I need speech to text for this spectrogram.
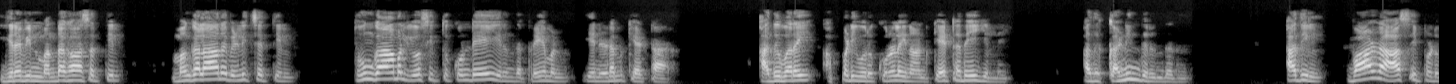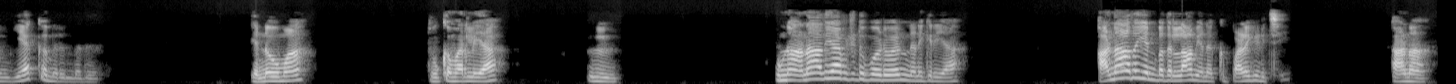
இரவின் மந்தகாசத்தில் மங்கலான வெளிச்சத்தில் தூங்காமல் யோசித்துக் கொண்டே இருந்த பிரேமன் என்னிடம் கேட்டார் அதுவரை அப்படி ஒரு குரலை நான் கேட்டதே இல்லை. அது கனிந்திருந்தது. அதில் வாழ ஆசைப்படும் ஏக்கம் இருந்தது. என்னவுமா? தூக்கம் வரலையா? ம். உன்னை அனாதையா விட்டுட்டு போயிடுவேன்னு நினைக்கிறியா? அனாதை என்பதெல்லாம் எனக்கு பழகிடுச்சு. ஆனா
